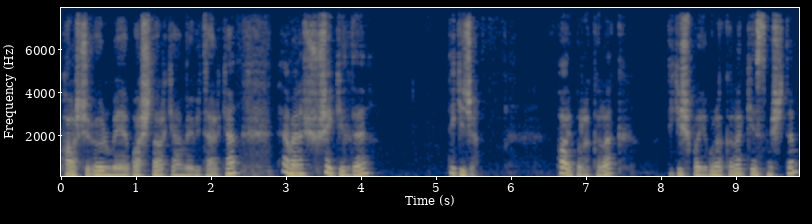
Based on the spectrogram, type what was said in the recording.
parça örmeye başlarken ve biterken hemen şu şekilde dikeceğim. Pay bırakarak dikiş payı bırakarak kesmiştim.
